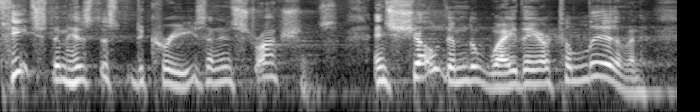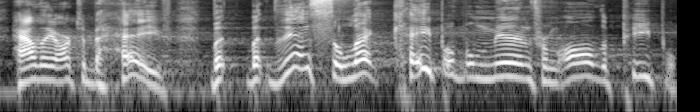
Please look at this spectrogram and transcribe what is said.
Teach them His decrees and instructions and show them the way they are to live and how they are to behave. But, but then select capable men from all the people,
